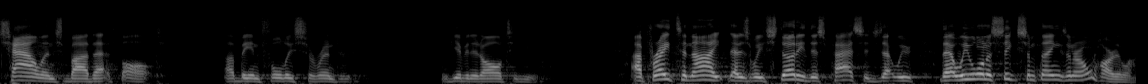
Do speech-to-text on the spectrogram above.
challenged by that thought of being fully surrendered and giving it all to you. I pray tonight that as we've studied this passage that we, that we want to seek some things in our own heart and life.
